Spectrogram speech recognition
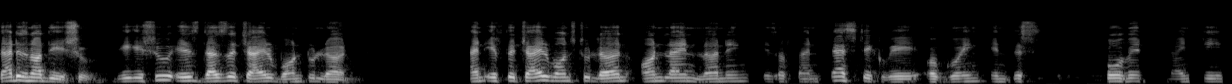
that is not the issue. The issue is does the child want to learn? And if the child wants to learn, online learning is a fantastic way of going in this COVID 19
